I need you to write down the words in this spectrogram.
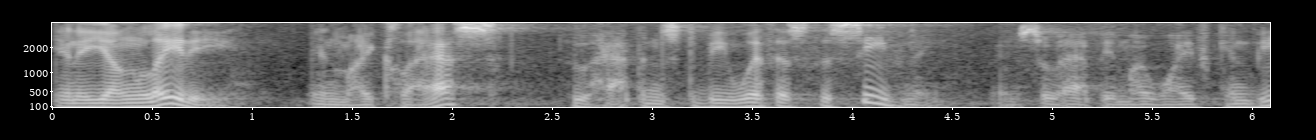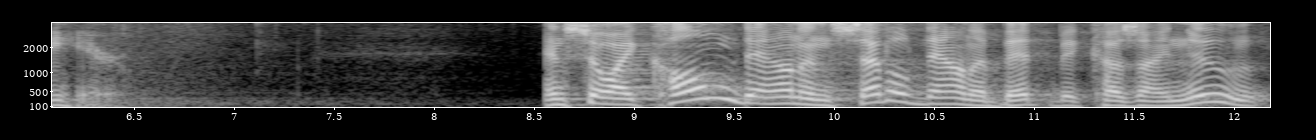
in a young lady in my class who happens to be with us this evening. I'm so happy my wife can be here. And so I calmed down and settled down a bit because I knew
